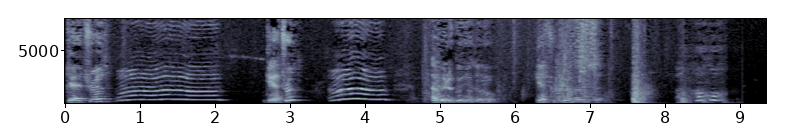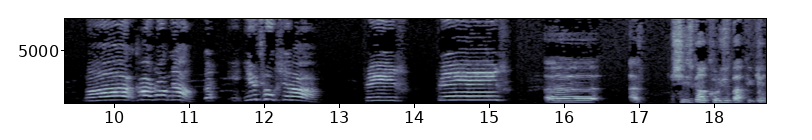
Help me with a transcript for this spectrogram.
Gertrude? Mm, Gertrude? Ah, mais le gars, I don't know. Gertrude, your mum is. Oh. Uh, can't talk now. You talk to her. Please. Please. Uh, uh, she's gonna call you back again.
